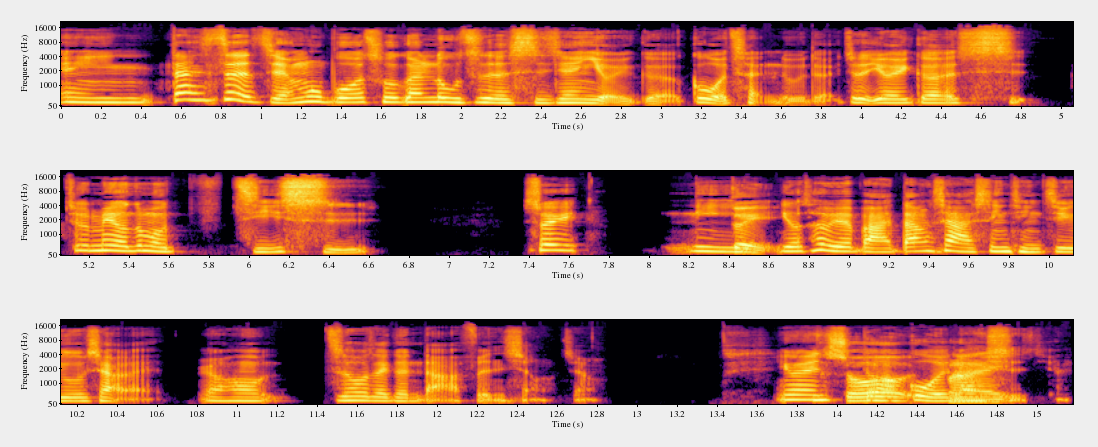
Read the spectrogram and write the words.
嗯，但是这个节目播出跟录制的时间有一个过程，对不对？就有一个时，就没有那么及时，所以你有特别把当下的心情记录下来，然后之后再跟大家分享，这样。因为说过一段时间，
